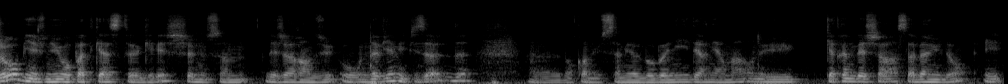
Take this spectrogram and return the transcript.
Bonjour, bienvenue au podcast Grish. Nous sommes déjà rendus au neuvième épisode. Euh, donc, on a eu Samuel Boboni dernièrement, on a eu Catherine Béchard, Sabin Hudon et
